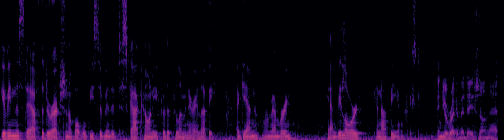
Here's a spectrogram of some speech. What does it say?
giving the staff the direction of what will be submitted to Scott County for the preliminary levy. Again, remembering, can be lowered, cannot be increased. And your recommendation on that?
